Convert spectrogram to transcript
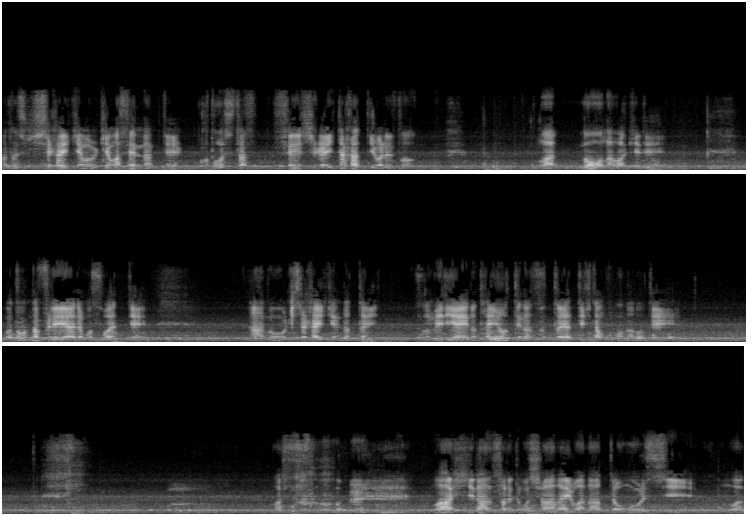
私記者会見を受けませんなんてことをした選手がいたかって言われると、まあ、ノーなわけで、まあ、どんなプレイヤーでもそうやって、あの、記者会見だったり、のメディアへの対応っていうのはずっとやってきたものなので、まあ、そう。まあ、非難されてもしゃあないわなって思うし、まあ、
